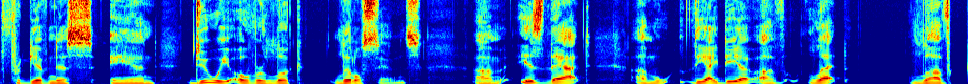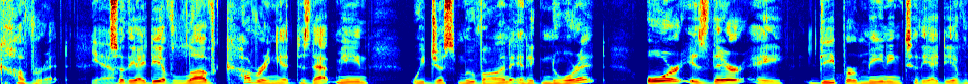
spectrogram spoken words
forgiveness and do we overlook little sins um, is that um, the idea of let love cover it yeah. so the idea of love covering it, does that mean we just move on and ignore it? Or is there a deeper meaning to the idea of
